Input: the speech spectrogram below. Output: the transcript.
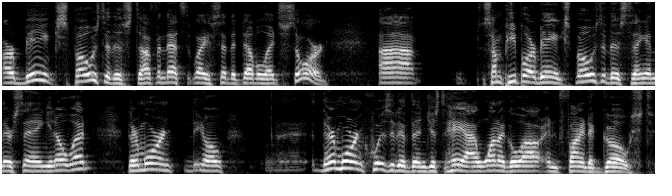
are being exposed to this stuff, and that's why I said the double edged sword. Uh, some people are being exposed to this thing, and they're saying, you know what? They're more, you know, they're more inquisitive than just, hey, I want to go out and find a ghost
